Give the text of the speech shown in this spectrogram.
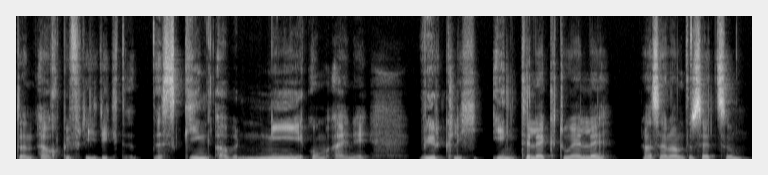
dann auch befriedigt. Es ging aber nie um eine wirklich intellektuelle Auseinandersetzung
